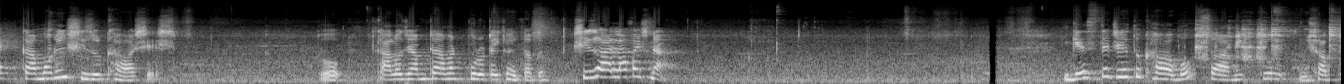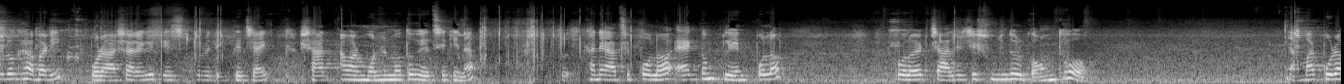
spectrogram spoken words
এক কামড়েই সিজুর খাওয়া শেষ। তো কালো জামটা আমার পুরোটাই খাইতে হবে। সিজু, আর লাফাইস না। গেস্টদের যেহেতু খাওয়াবো, তো আমি একটু সবগুলো খাবারই ওরা আসার আগে টেস্ট করে দেখতে চাই। স্বাদ আমার মনের মতো হয়েছে কিনা। তো এখানে আছে পোলাও, একদম প্লেন পোলাও। পোলাওয়ের চালের যে সুন্দর গন্ধ, আমার পুরো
